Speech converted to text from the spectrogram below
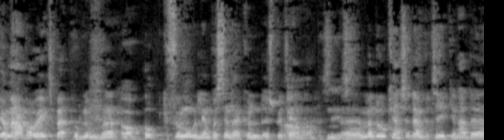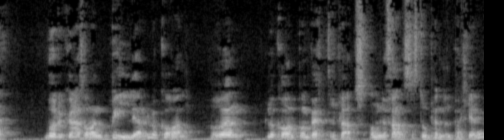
Ja, men han var ju expert på blommor. Ja. Och förmodligen på sina kunders beteende. Ja. Eh, men då kanske den butiken hade både kunnat ha en billigare lokal och en lokal på en bättre plats om det fanns en stor pendelparkering.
